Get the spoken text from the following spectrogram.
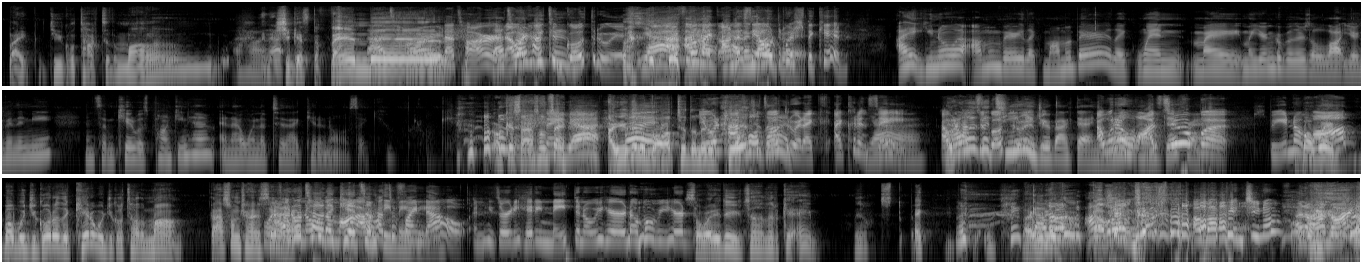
like, do you go talk to the mom, Uh-huh, and then that- she gets defended? that's hard. That's hard. That's I would hard have to go through it. Yeah, I feel I like I honestly, I gone would push it. the kid. I, you know what? I'm a very like mama bear. Like when my my younger brother's a lot younger than me, and some kid was punking him, and I went up to that kid and I was like, "You little kid." Okay, so that's what I'm saying. Yeah, Are you gonna go up to the little kid? You would have kid? to go through it. I, I couldn't Yeah. say. I would I have to a go through it. teenager back then. I wouldn't know, want to, different. but being a But mom, wait, but would you go to the kid or would you go tell the mom? That's what I'm trying to say. well, I I don't know tell the, the mom. kid I have to something, find maybe. out. And he's already hitting Nathan over here, and I'm over here. So what do you do? You tell the little kid, hey, little stupid. Hey. Like, what do you do? I'll Cabrón. I'm not pinching him. I don't, I don't know. I,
